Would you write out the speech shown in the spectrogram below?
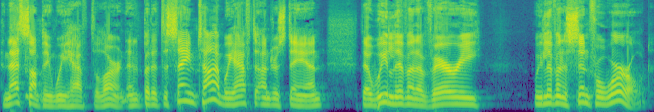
And that's something we have to learn. And, but at the same time, we have to understand that we live in a very, we live in a sinful world.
